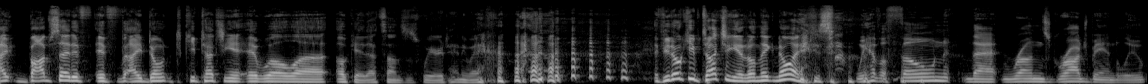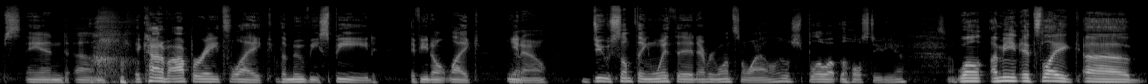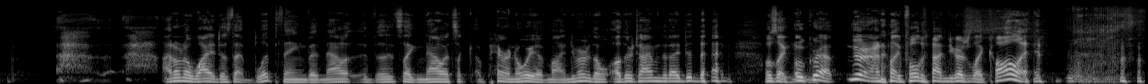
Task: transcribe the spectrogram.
I Bob said if if I don't keep touching it, it will. uh Okay, that sounds just weird. Anyway, if you don't keep touching it, it'll make noise. we have a phone that runs GarageBand loops, and um, it kind of operates like the movie Speed. If you don't like, you know, do something with it every once in a while, it'll just blow up the whole studio. So. well, I mean, it's like. uh I don't know why it does that blip thing, but now it's like now it's like a paranoia of mine. Do you remember the other time that I did that? I was like, "Oh mm-hmm. crap!" and I like pulled it out, and you guys were like, "Call it." it's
